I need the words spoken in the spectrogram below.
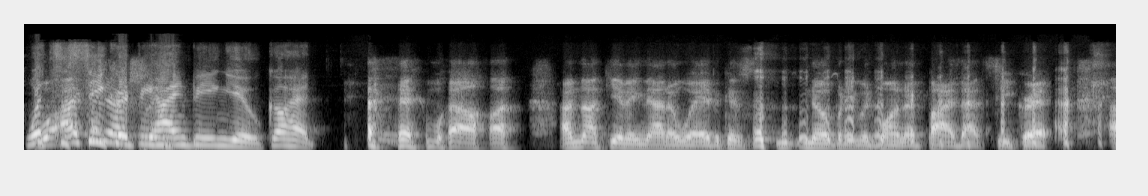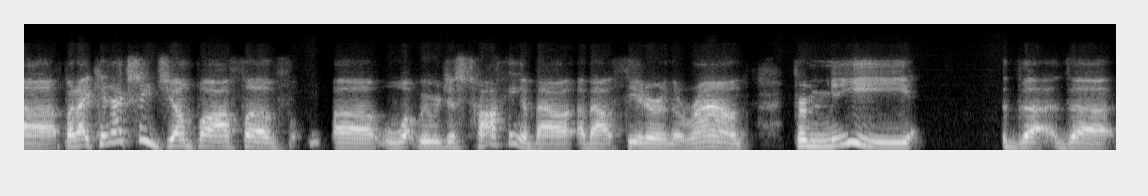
well, the secret actually, behind being you go ahead well, I'm not giving that away because nobody would want to buy that secret. Uh, but I can actually jump off of uh, what we were just talking about about theater in the round. For me, the the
